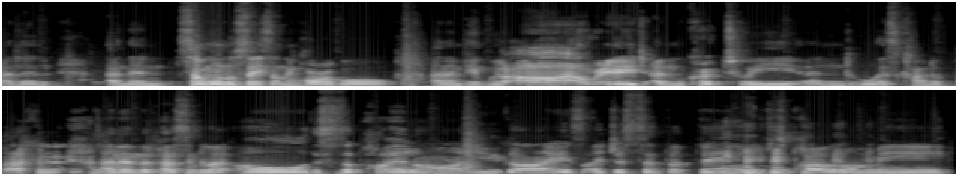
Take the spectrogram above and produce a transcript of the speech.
and then and then someone will say something horrible, and then people will be like, oh, outrage, and quote tweet, and all this kind of back, and, and then the person will be like, oh, this is a pylon, you guys, I just said that thing, and you just piled on me,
